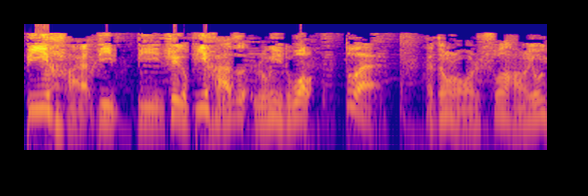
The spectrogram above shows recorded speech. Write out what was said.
逼孩比比这个逼孩子容易多了。对，哎，等会儿我说的好像有语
